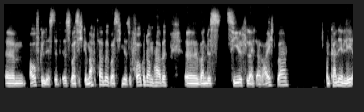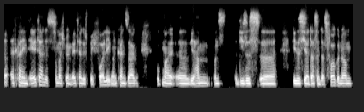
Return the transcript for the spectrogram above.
ähm, aufgelistet ist, was ich gemacht habe, was ich mir so vorgenommen habe, äh, wann das Ziel vielleicht erreicht war und kann den, Lehrer, kann den Eltern das zum Beispiel im Elterngespräch vorlegen und kann sagen, guck mal, äh, wir haben uns dieses, äh, dieses Jahr das und das vorgenommen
